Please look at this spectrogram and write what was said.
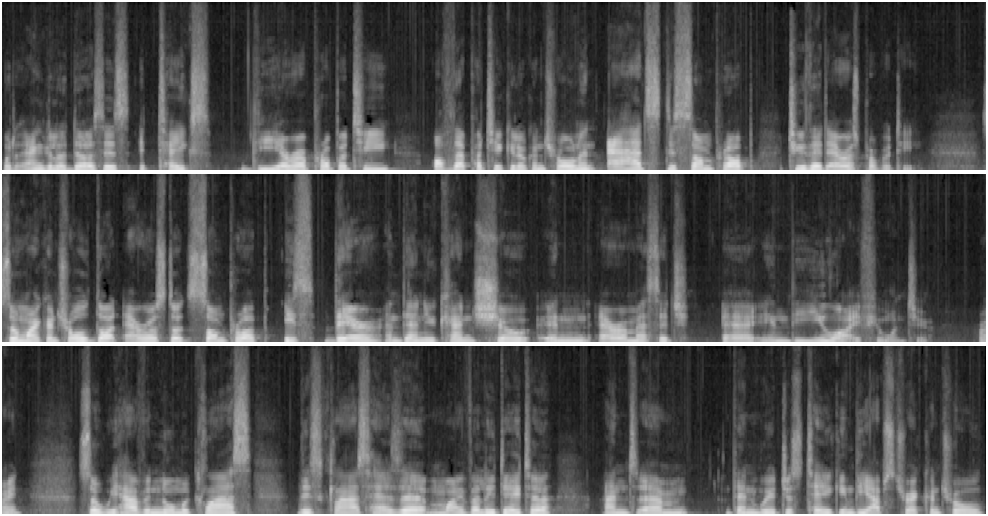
what Angular does is it takes the error property, of that particular control and adds the sumprop to that errors property. So my control.errors.sumprop is there, and then you can show an error message uh, in the UI if you want to, right? So we have a normal class. This class has a my validator, and um, then we're just taking the abstract control,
